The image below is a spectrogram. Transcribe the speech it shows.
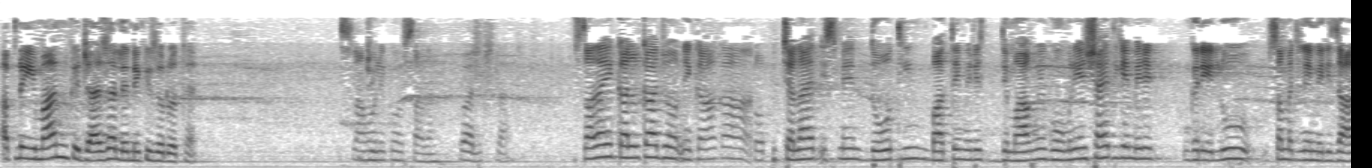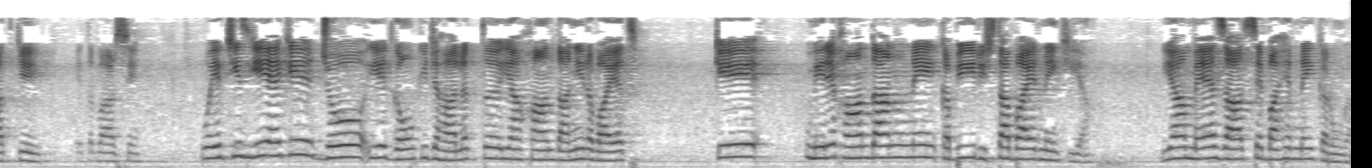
اپنے ایمان کے جائزہ لینے کی ضرورت ہے۔ السلام جی۔ علیکم وعلیکم السلام۔ استاد یہ کل کا جو نکاح کا ٹاپک چلا ہے اس میں دو تین باتیں میرے دماغ میں گھوم رہی ہیں۔ شاید یہ میرے گھریلو سمجھ لیں میری ذات کے اعتبار سے۔ وہ ایک چیز یہ ہے کہ جو یہ گاؤں کی جہالت یا خاندانی روایت کہ میرے خاندان نے کبھی رشتہ باہر نہیں کیا۔ یا میں ذات سے باہر نہیں کروں گا۔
